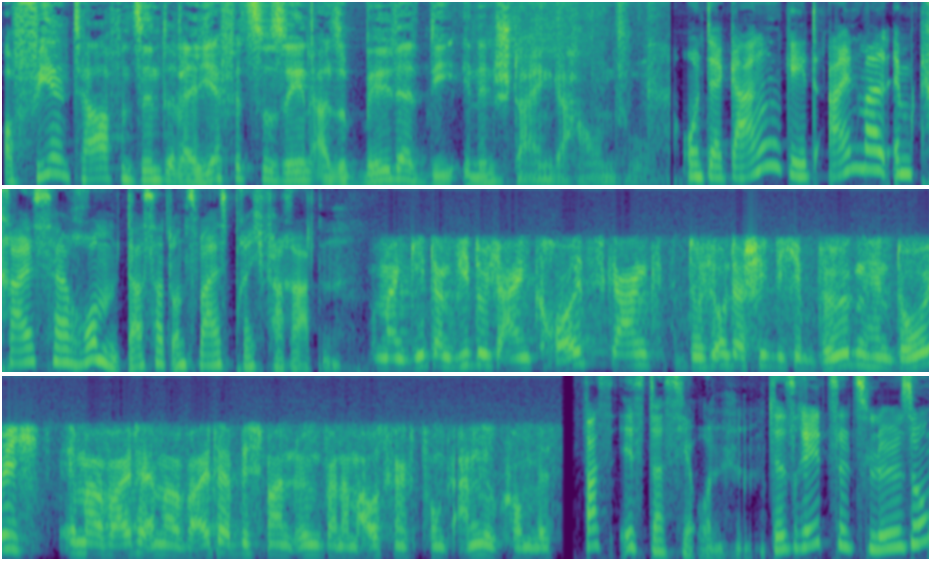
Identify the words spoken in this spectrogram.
Auf vielen Tafeln sind Reliefe zu sehen, also Bilder, die in den Stein gehauen wurden. Und der Gang geht einmal im Kreis herum. Das hat uns Weißbrich verraten. Und man geht dann wie durch einen Kreuzgang, durch unterschiedliche Bögen hindurch, immer weiter, immer weiter, bis man irgendwann am Ausgangspunkt angekommen ist. Was ist das hier unten? Des Rätsels Lösung.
